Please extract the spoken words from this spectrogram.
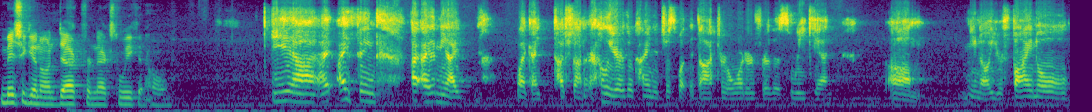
Michigan on deck for next week at home. Yeah, I, I think. I, I mean, I like I touched on earlier. They're kind of just what the doctor ordered for this weekend. Um, you know, your final.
